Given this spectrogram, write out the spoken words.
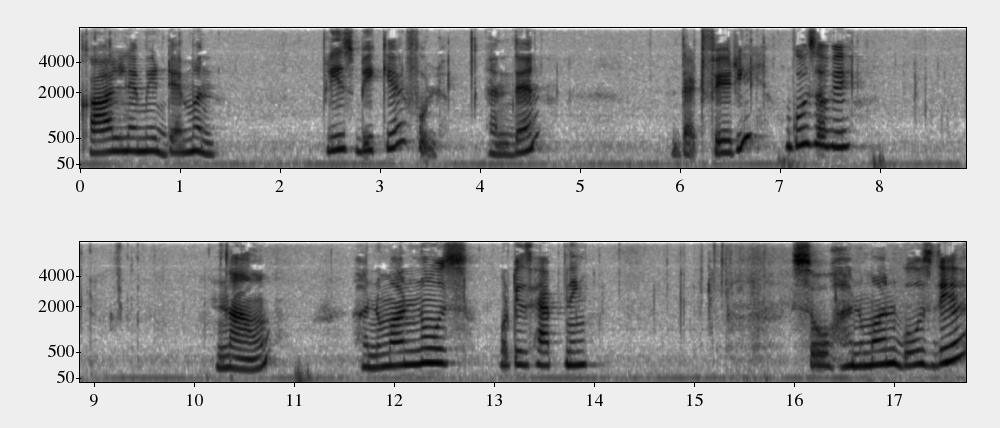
Kalnemi demon. Please be careful. And then that fairy goes away. Now Hanuman knows what is happening. So Hanuman goes there,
